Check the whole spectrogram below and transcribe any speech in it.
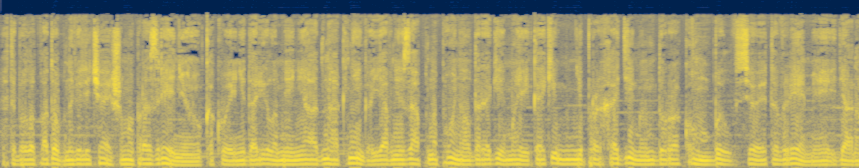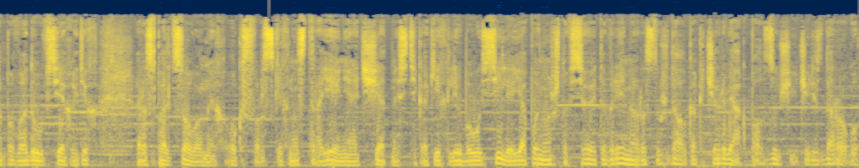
это было подобно величайшему прозрению, какое не дарила мне ни одна книга. Я внезапно понял, дорогие мои, каким непроходимым дураком был все это время, идя на поводу всех этих распальцованных оксфордских настроений, от каких-либо усилий. Я понял, что все это время рассуждал как червяк, ползущий через дорогу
